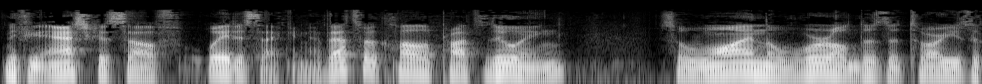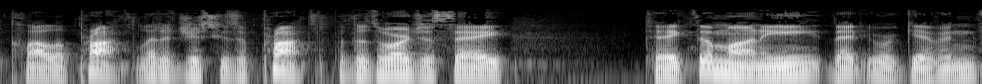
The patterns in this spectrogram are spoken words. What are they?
And if you ask yourself, wait a second, if that's what klal prat's doing, so why in the world does the Torah use a klal prat? Let it just use a prat. But the Torah just say, take the money that you were given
